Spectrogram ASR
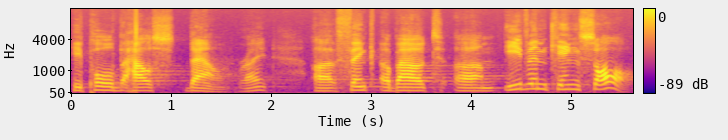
he pulled the house down, right? Uh, think about um, even King Saul.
